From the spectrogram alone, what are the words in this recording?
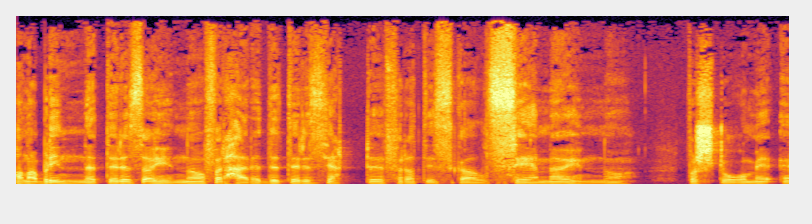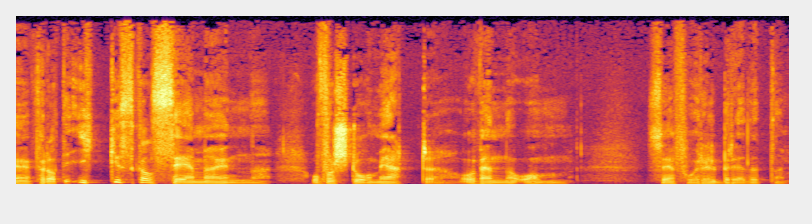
han har blindet deres øyne og forherdet deres hjerte for at de skal se med øynene med, eh, for at de ikke skal se med øynene og forstå med hjertet og vende om, så jeg får helbredet dem.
